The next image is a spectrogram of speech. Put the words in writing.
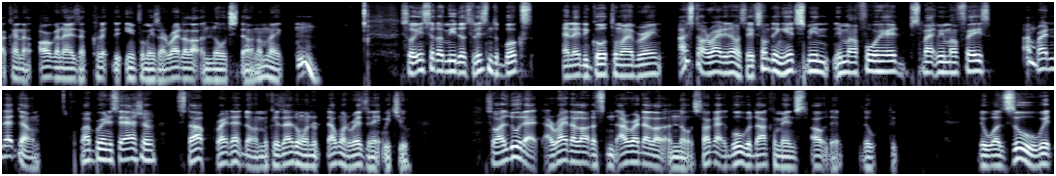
I kind of organize, I collect the information, I write a lot of notes down. I'm like, mm. so instead of me just listen to books and let it go through my brain, I start writing down. So if something hits me in my forehead, smack me in my face, I'm writing that down. My brain is say, Asher, stop, write that down because I don't want that one resonate with you. So I do that. I write a lot of I write a lot of notes. So I got Google documents out there. The the, the wazoo with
